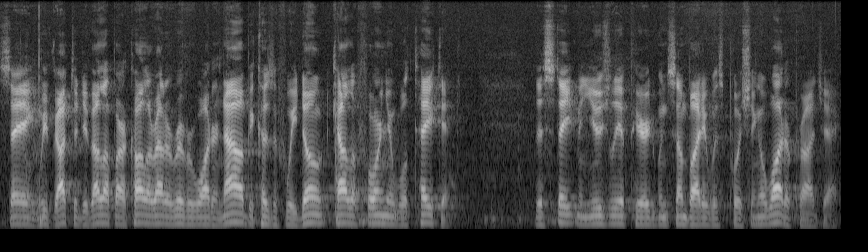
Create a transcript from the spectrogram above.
saying, we've got to develop our Colorado River water now because if we don't, California will take it. This statement usually appeared when somebody was pushing a water project.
